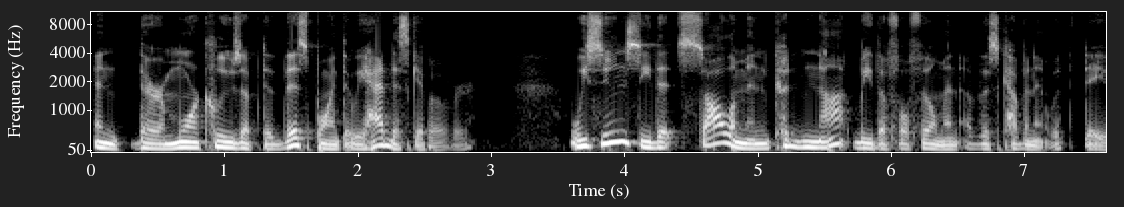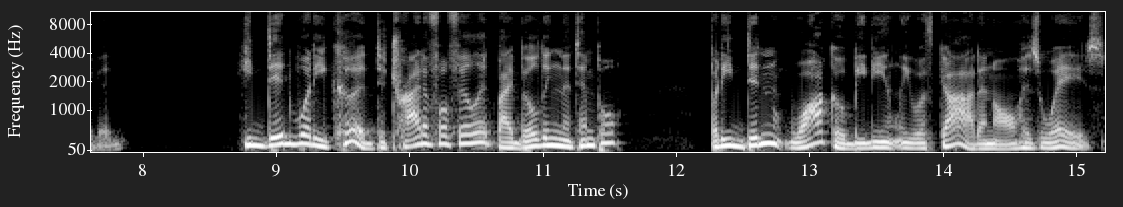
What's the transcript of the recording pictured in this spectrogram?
and there are more clues up to this point that we had to skip over, we soon see that Solomon could not be the fulfillment of this covenant with David. He did what he could to try to fulfill it by building the temple, but he didn't walk obediently with God in all his ways.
